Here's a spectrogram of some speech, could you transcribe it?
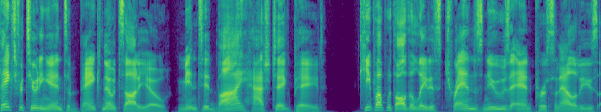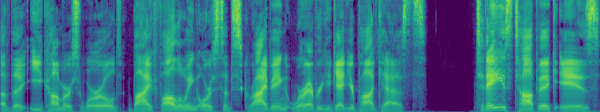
Thanks for tuning in to Banknotes Audio, minted by hashtag paid. Keep up with all the latest trends, news, and personalities of the e commerce world by following or subscribing wherever you get your podcasts. Today's topic is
